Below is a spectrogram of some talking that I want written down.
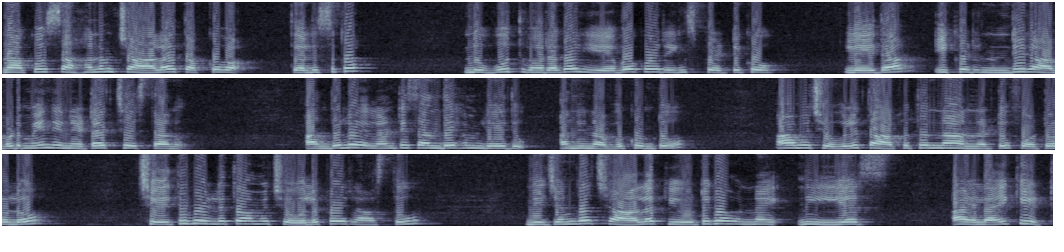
నాకు సహనం చాలా తక్కువ తెలుసుగా? నువ్వు త్వరగా ఏవో ఒక రింగ్స్ పెట్టుకో లేదా ఇక్కడి నుండి రావడమే నేను అటాక్ చేస్తాను. అందులో ఎలాంటి సందేహం లేదు. నవ్వుకుంటూ ఆమె చెవులు తాకుతున్నా అన్నట్టు ఫోటోలో చేతి వేళ్ళతో ఆమె చెవులపై రాస్తూ నిజంగా చాలా క్యూట్గా ఉన్నాయి నీ ఇయర్స్. I like it.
